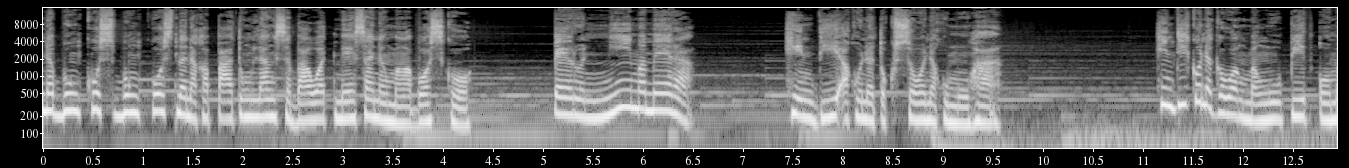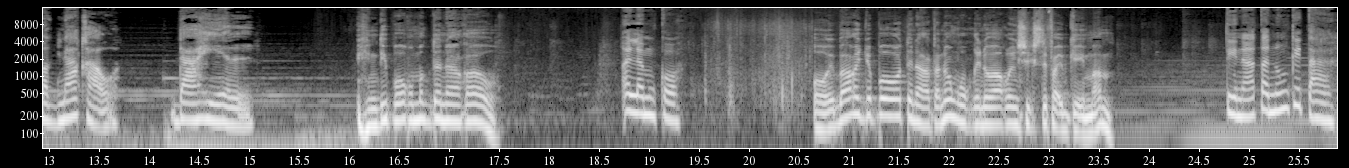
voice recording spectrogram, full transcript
na bungkus-bungkus na nakapatong lang sa bawat mesa ng mga boss ko. Pero ni mamera, hindi ako natukso na kumuha. Hindi ko nagawang mangupit o magnakaw dahil Hindi po ako magdanakaw. Alam ko, O, eh bakit niyo po ako tinatanong kung kinuha ko yung 65k, ma'am? tinatanong kita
